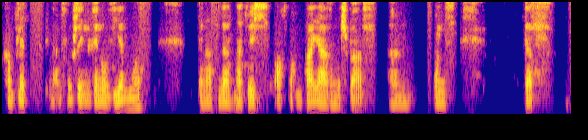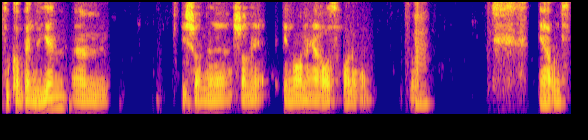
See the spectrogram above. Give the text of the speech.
komplett in Anführungsstrichen renovieren musst, dann hast du da natürlich auch noch ein paar Jahre mit Spaß. Ähm, und das zu kompensieren, ähm, ist schon eine, schon eine enorme Herausforderung. So. Mhm. Ja, und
